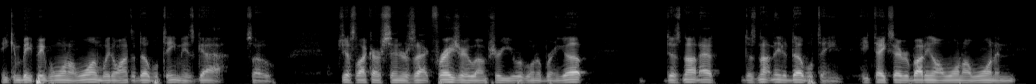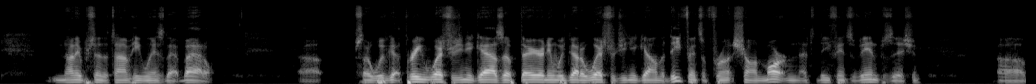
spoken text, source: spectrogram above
he can beat people one on one. We don't have to double team his guy. So just like our center Zach Frazier, who I'm sure you were going to bring up, does not have does not need a double team. He takes everybody on one on one, and ninety percent of the time he wins that battle. Uh, so we've got three West Virginia guys up there, and then we've got a West Virginia guy on the defensive front, Sean Martin, at the defensive end position. Uh,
